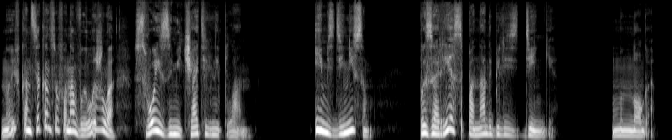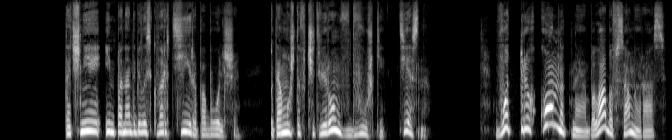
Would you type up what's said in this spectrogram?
Ну и в конце концов она выложила свой замечательный план. Им с Денисом позарез понадобились деньги. Много. Точнее, им понадобилась квартира побольше, потому что вчетвером в двушке тесно. Вот трехкомнатная была бы в самый раз.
